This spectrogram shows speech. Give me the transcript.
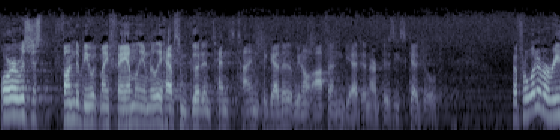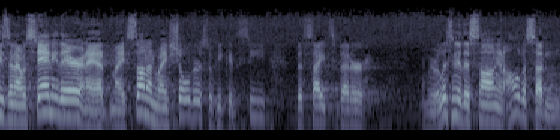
Or it was just fun to be with my family and really have some good, intense time together that we don't often get in our busy schedules. But for whatever reason, I was standing there and I had my son on my shoulder so he could see the sights better. And we were listening to this song, and all of a sudden,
